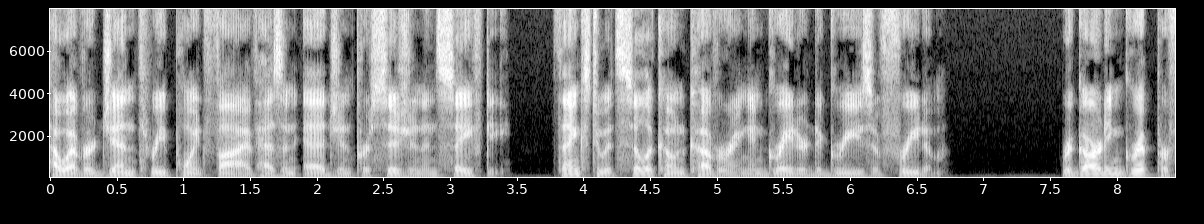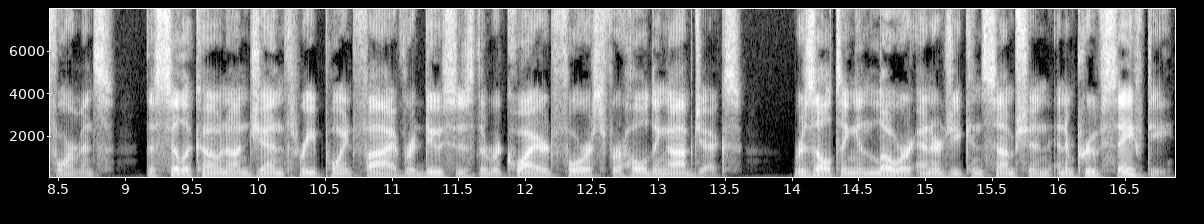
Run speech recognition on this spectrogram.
However, Gen 3.5 has an edge in precision and safety, thanks to its silicone covering and greater degrees of freedom. Regarding grip performance, the silicone on Gen 3.5 reduces the required force for holding objects, resulting in lower energy consumption and improved safety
